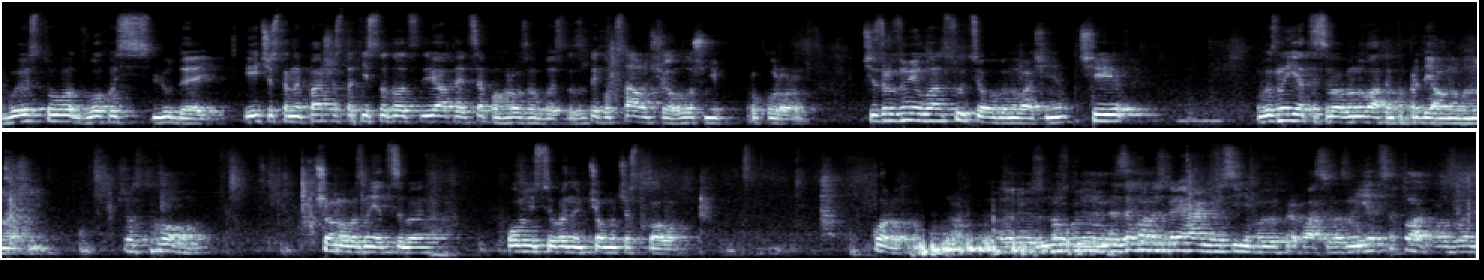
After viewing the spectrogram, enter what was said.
вбивство двох ось людей. І частина перша статті 129 це погроза вбивства за тих обставин, що оголошені прокурором. Чи зрозумів вам суть цього обвинувачення? Чи визнаєте себе винуватим по пред'явленому обвинуваченні? Частково. В чому визнаєте себе повністю винним, в чому частково? Коротко. Ну, Незаконне зберігання носіння бойових припасів визнається? Так, вознаю.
